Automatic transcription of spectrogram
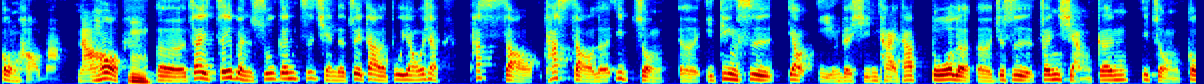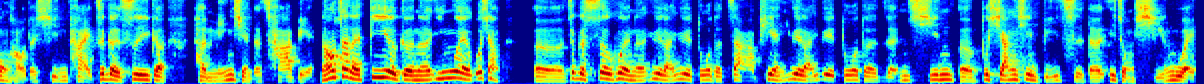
共好嘛。然后，嗯，呃，在这本书跟之前的最大的不一样，我想。它少，它少了一种呃，一定是要赢的心态，它多了呃，就是分享跟一种共好的心态，这个是一个很明显的差别。然后再来第二个呢，因为我想呃，这个社会呢，越来越多的诈骗，越来越多的人心呃不相信彼此的一种行为，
